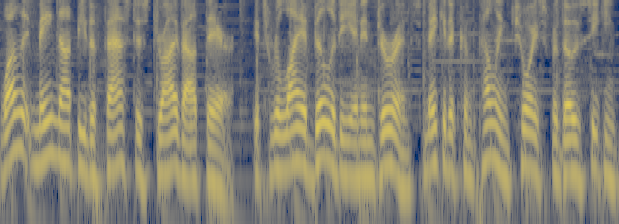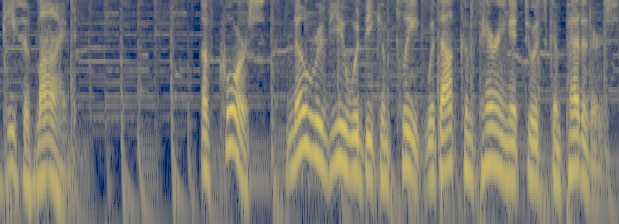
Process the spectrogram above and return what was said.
While it may not be the fastest drive out there, its reliability and endurance make it a compelling choice for those seeking peace of mind. Of course, no review would be complete without comparing it to its competitors.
